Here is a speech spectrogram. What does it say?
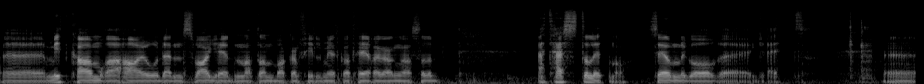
Eh, mitt kamera har jo den svakheten at han bare kan filme i et kvarter av gangen. Så det, jeg tester litt nå. Ser om det går eh, greit. Eh,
